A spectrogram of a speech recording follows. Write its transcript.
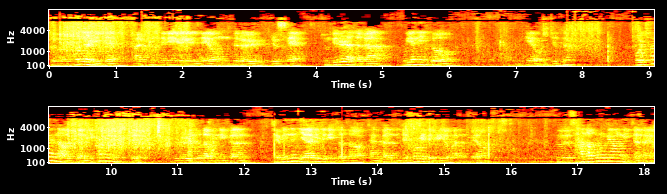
그 오늘 이제 말씀드릴 내용들을 이렇게 준비를 하다가 우연히 또 이게 언제죠? 올 초에 나왔던 이코노미스트를 보다 보니까 재밌는 이야기들이 있어서 잠깐 이제 소개드리려고 하는데요. 그 산업혁명 있잖아요.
